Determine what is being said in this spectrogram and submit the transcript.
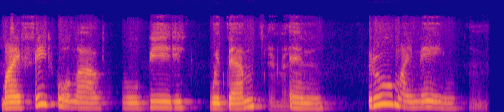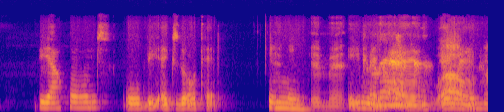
My faithful love will be with them, Amen. and through my name, Mm. their horns will be exalted. Amen. Amen. Amen. Amen. Wow. Amen.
